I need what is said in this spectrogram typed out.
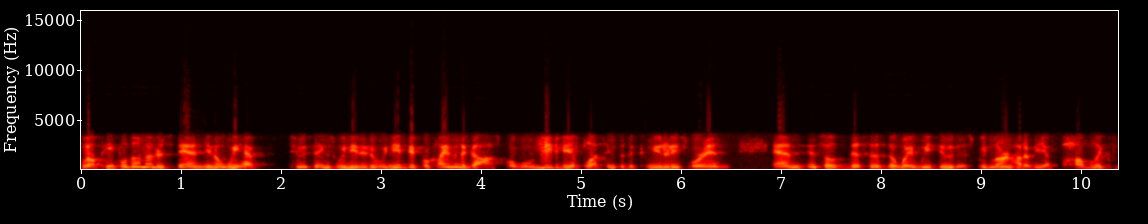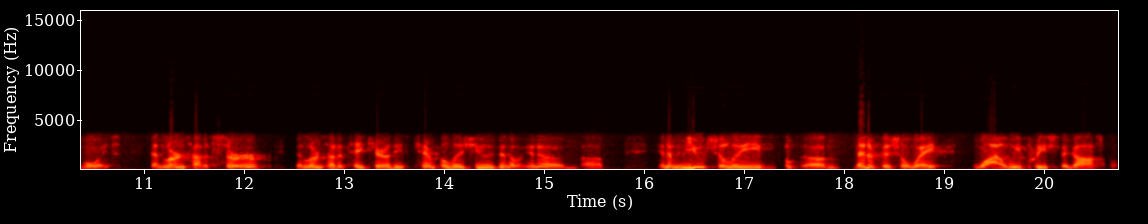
Well, people don't understand. You know, we have two things we need to do. We need to be proclaiming the gospel. We need to be a blessing to the communities we're in. And, and so this is the way we do this. We learn how to be a public voice that learns how to serve, that learns how to take care of these temporal issues in a, in a, uh, in a mutually um, beneficial way while we preach the gospel.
